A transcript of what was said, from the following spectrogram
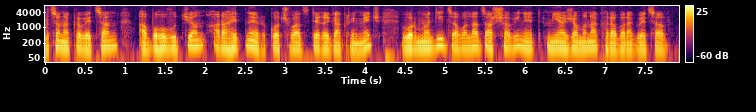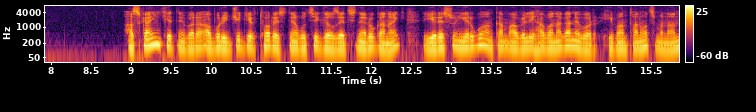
արցանակրվեցան ապահովության արահետներ կոչված տեղեկագրի մեջ, որ մագի ցավալած արշավին հետ միաժամանակ հրաբարակվեցավ։ Ասկային կետնի վրա աբորիջիտ եւ թորես նեղուցի գղզեցիներու կանայք 32 անգամ ավելի հավանական է որ հիվանդանոց մնան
